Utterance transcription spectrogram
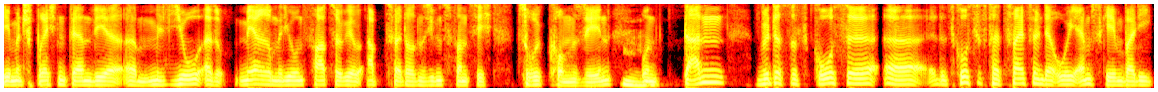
Dementsprechend werden wir äh, Millionen, also mehrere Millionen Fahrzeuge ab 2027 zurückkommen sehen. Mhm. Und dann wird das das große, äh, das große Verzweifeln der OEMs geben, weil die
